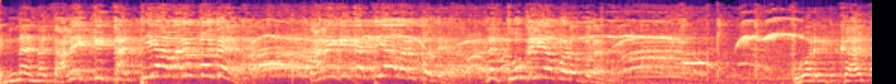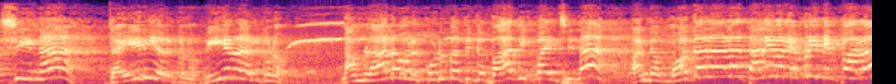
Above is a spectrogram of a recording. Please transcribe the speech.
என்ன தலைக்கு கத்தியா வரப்போது? தலைக்கு கத்தியா வரப்போது? இல்ல தூக்கலியா போட போறாங்க ஒரு கட்சினா தைரியம் இருக்கணும் வீரம் இருக்கணும். நம்மளால ஒரு குடும்பத்துக்கு பாதிப்பாயிடுச்சுன்னா அங்க முதலாள தலைவர் எப்படி நிப்பாரோ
